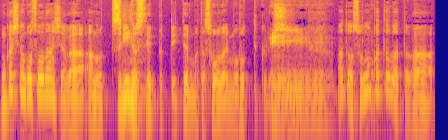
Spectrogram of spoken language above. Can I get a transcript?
昔のご相談者が、あの、次のステップって言ってまた相談に戻ってくるし、ええあとはその方々が、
